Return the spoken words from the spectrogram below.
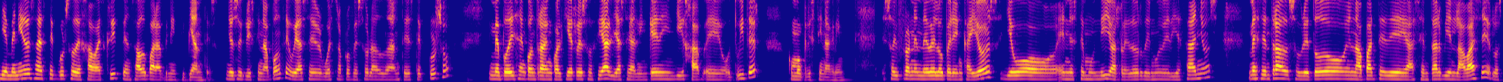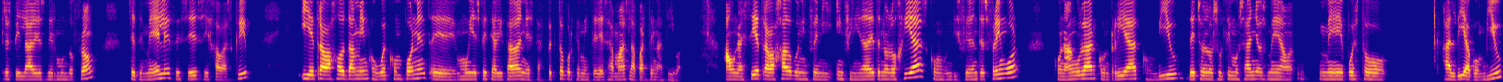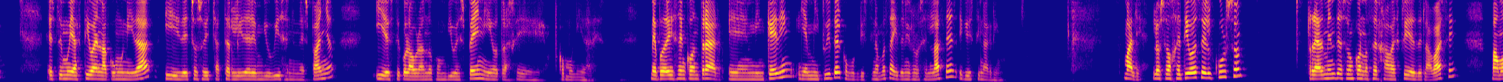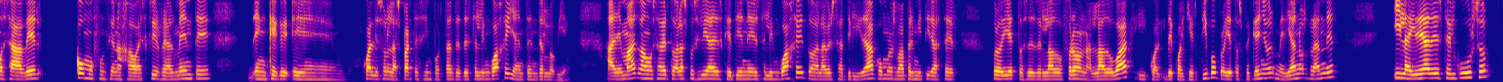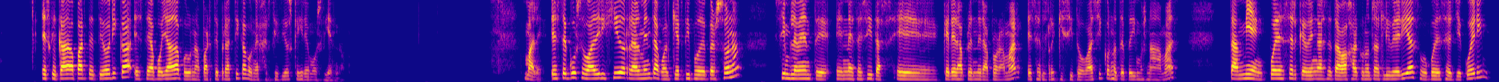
Bienvenidos a este curso de JavaScript pensado para principiantes. Yo soy Cristina Ponce, voy a ser vuestra profesora durante este curso y me podéis encontrar en cualquier red social, ya sea LinkedIn, GitHub eh, o Twitter, como Cristina Green. Soy frontend developer en Kairos, llevo en este mundillo alrededor de 9-10 años. Me he centrado sobre todo en la parte de asentar bien la base, los tres pilares del mundo front, HTML, CSS y JavaScript y he trabajado también con Web Components eh, muy especializada en este aspecto porque me interesa más la parte nativa. Aún así he trabajado con infinidad de tecnologías, con diferentes frameworks, con Angular, con React, con Vue. De hecho, en los últimos años me, he puesto al día con Vue. Estoy muy activa en la comunidad y de hecho soy chapter leader en Vue en España y estoy colaborando con Vue Spain y otras eh, comunidades. Me podréis encontrar en LinkedIn y en mi Twitter como Cristina Moza, ahí tenéis los enlaces, y Cristina Green. Vale, los objetivos del curso realmente son conocer JavaScript desde la base. Vamos a ver cómo funciona JavaScript realmente, en qué, eh, cuáles son las partes importantes de este lenguaje y a entenderlo bien. Además, vamos a ver todas las posibilidades que tiene este lenguaje, toda la versatilidad, cómo nos va a permitir hacer proyectos desde el lado front al lado back y de cualquier tipo, proyectos pequeños, medianos, grandes. Y la idea de este curso es que cada parte teórica esté apoyada por una parte práctica con ejercicios que iremos viendo. Vale, este curso va dirigido realmente a cualquier tipo de persona. Simplemente eh, necesitas eh, querer aprender a programar, es el requisito básico, no te pedimos nada más. También puede ser que vengas de trabajar con otras librerías, como puede ser jQuery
